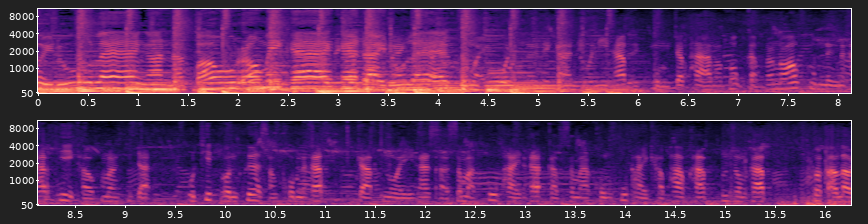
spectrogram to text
วยดูแลงานหนักเบาเราไม่แค่แค่ได้ดูแลคุณคุณนในการในวันนี้ครับ ผมจะพามาพบกับน้องๆกลุ่มหนึ่งนะครับ ที่เขากำลังที่จะอุทิศตนเพื่อสังคมนะครับ กับหน่วยอาสาสมัครกู้ภัยนะครับ กับสมาคมกู้ภัยข่าวภาพครับคุณผู้ชมครับพวกเขาเหล่า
